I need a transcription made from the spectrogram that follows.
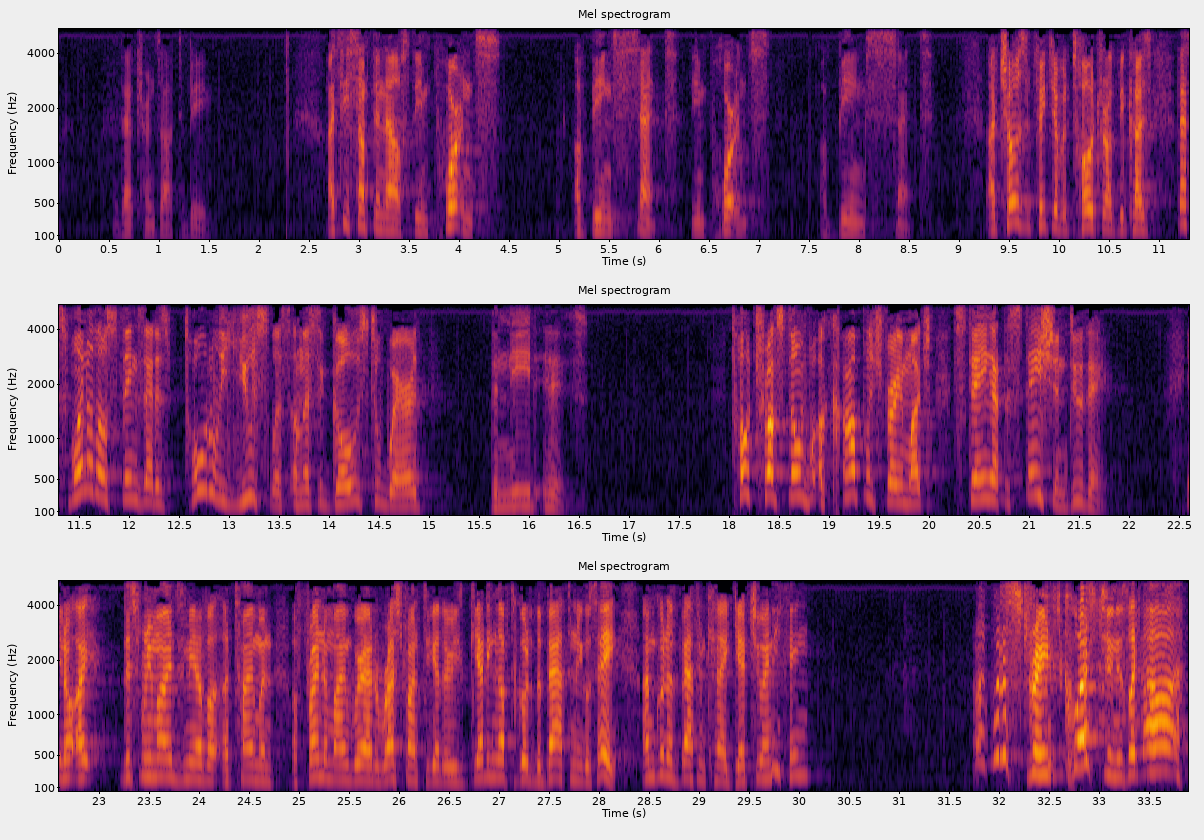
that turns out to be. I see something else the importance of being sent. The importance of being sent. I chose the picture of a tow truck because that's one of those things that is totally useless unless it goes to where the need is. Tow trucks don't accomplish very much staying at the station, do they? You know, I, this reminds me of a, a, time when a friend of mine, we we're at a restaurant together. He's getting up to go to the bathroom. He goes, Hey, I'm going to the bathroom. Can I get you anything? Like, what a strange question. It's like, uh,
